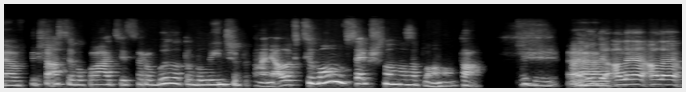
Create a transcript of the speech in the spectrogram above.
е, під час евакуації це робили, то були інші питання. Але в цілому все пішло на за планом. Так. А е, люди, але але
